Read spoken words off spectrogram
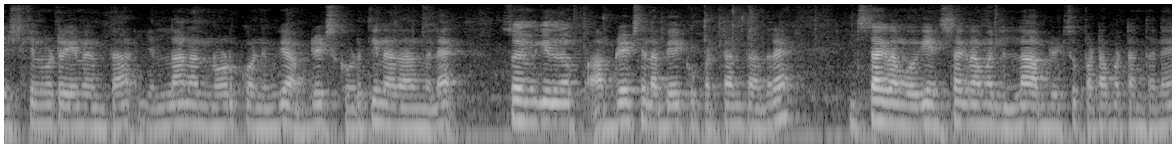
ಎಷ್ಟು ಕಿಲೋಮೀಟ್ರ್ ಏನಂತ ಎಲ್ಲ ನಾನು ನೋಡ್ಕೊಂಡು ನಿಮಗೆ ಅಪ್ಡೇಟ್ಸ್ ಕೊಡ್ತೀನಿ ಅದಾದಮೇಲೆ. ಸೊ ನಿಮಗೆ ಇದರ ಅಪ್ಡೇಟ್ಸ್ ಎಲ್ಲ ಬೇಕು ಪಟ್ಟಂತಂದರೆ ಇನ್ಸ್ಟಾಗ್ರಾಮ್ಗೆ ಹೋಗಿ ಇನ್ಸ್ಟಾಗ್ರಾಮಲ್ಲಿ ಎಲ್ಲ ಅಪ್ಡೇಟ್ಸು ಪಟ ಪಟ ಅಂತಲೇ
